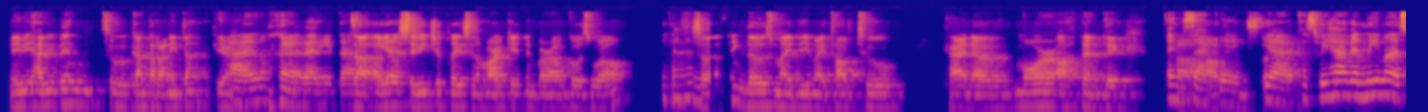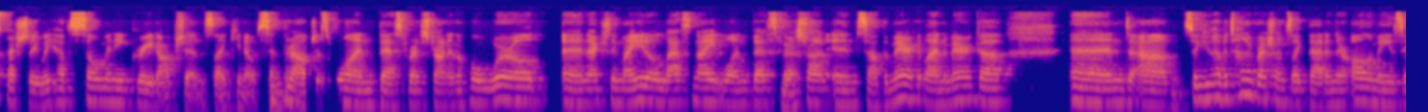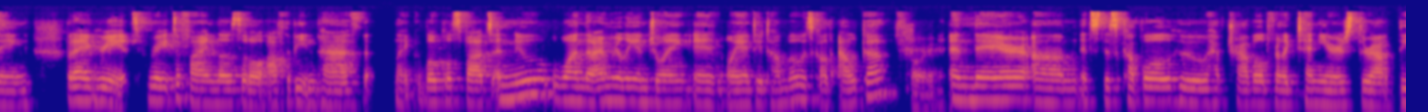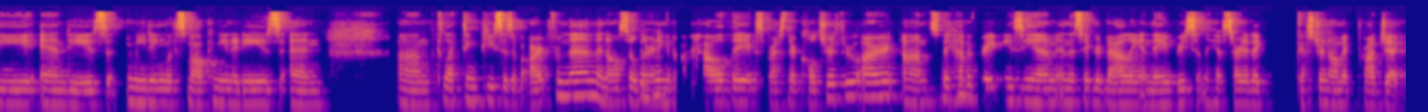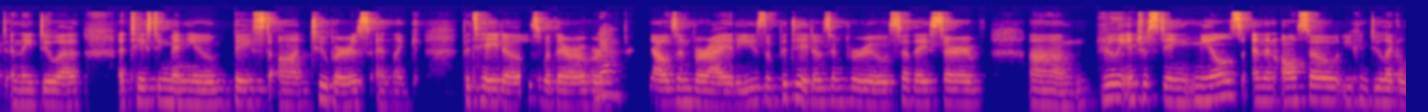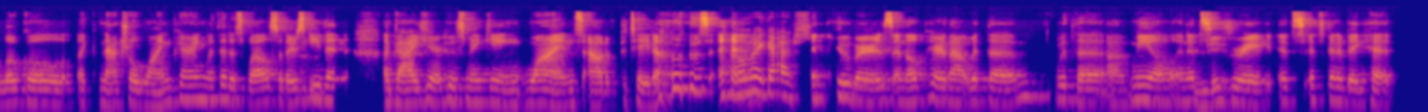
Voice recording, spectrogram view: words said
maybe have you been to Cantarranita here? I love Cantarranita. it's a, a yeah. little ceviche place in the market in Barranco as well. Mm-hmm. So I think those might be my top two kind of more authentic uh, exactly uh, yeah because we have in lima especially we have so many great options like you know mm-hmm. central just won best restaurant in the whole world and actually Maido last night won best yes. restaurant in south america latin america and um, so you have a ton of restaurants like that and they're all amazing but i agree it's great to find those little off the beaten path like local spots. A new one that I'm really enjoying in Ollantaytambo is called Alca. Oh, And there, um, it's this couple who have traveled for like 10 years throughout the Andes, meeting with small communities and um, collecting pieces of art from them and also mm-hmm. learning about how they express their culture through art. Um, so they mm-hmm. have a great museum in the Sacred Valley, and they recently have started a gastronomic project and they do a, a tasting menu based on tubers and like potatoes where there are over yeah. thousand varieties of potatoes in peru so they serve um, really interesting meals and then also you can do like a local like natural wine pairing with it as well so there's mm-hmm. even a guy here who's making wines out of potatoes and, oh my gosh and tubers and they'll pair that with the with the uh, meal and it's Amazing. great it's it's been a big hit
